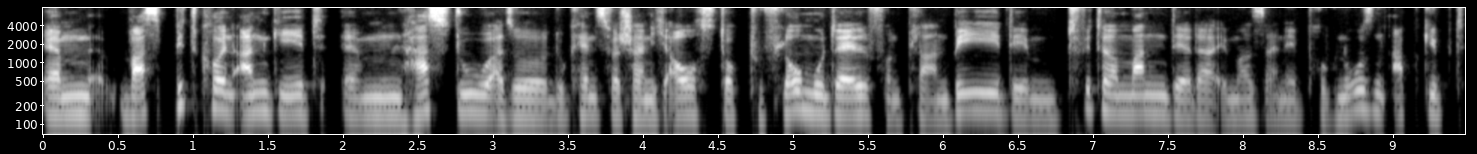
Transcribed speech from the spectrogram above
Ähm, was Bitcoin angeht, ähm, hast du, also du kennst wahrscheinlich auch Stock-to-Flow-Modell von Plan B, dem Twitter-Mann, der da immer seine Prognosen abgibt.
